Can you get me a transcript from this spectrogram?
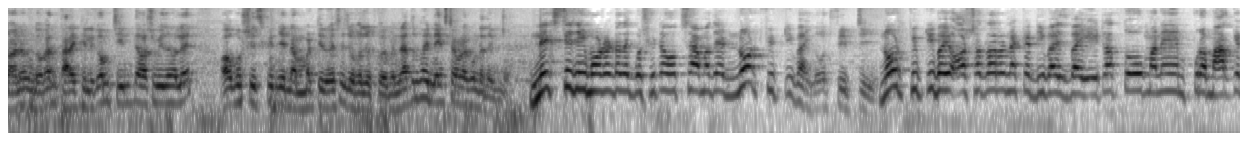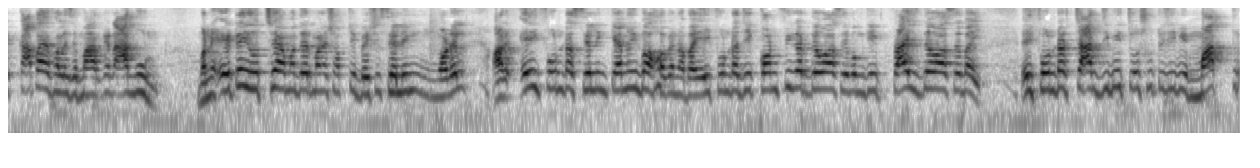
নয় নং দোকান তারেক টেলিকম। চিনতে অসুবিধা হলে অবশ্যই স্ক্রিন যে নাম্বারটি রয়েছে যোগাযোগ করবেন। রাতুল ভাই নেক্সট আমরা কোনটা দেখব? নেক্সট যে মডেলটা দেখব সেটা হচ্ছে আমাদের নোট ফিফটি ভাই। নোট ফিফটি নোট ফিফটি ভাই অসাধারণ একটা ডিভাইস ভাই। এটা তো মানে পুরো মার্কেট কাঁপায় ফেলেছে মার্কেট আগুন। মানে এটাই হচ্ছে আমাদের মানে সবচেয়ে বেশি সেলিং মডেল আর এই ফোনটা সেলিং কেনই বা হবে না ভাই? এই ফোনটা যে কনফিগার দেওয়া আছে এবং যে প্রাইস দেওয়া আছে ভাই এই ফোনটার চার জিবি চৌষট্টি জিবি মাত্র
